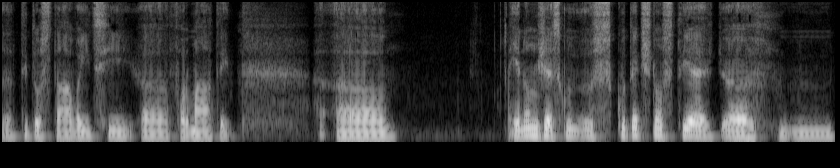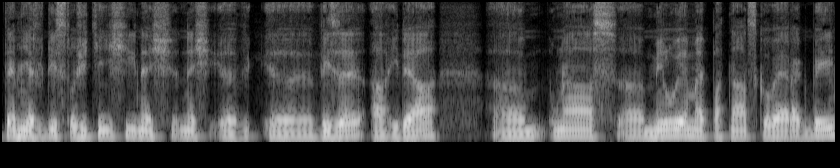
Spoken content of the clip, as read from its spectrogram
e, tyto stávající formáty. Jenomže skutečnost je téměř vždy složitější než, než vize a idea. U nás milujeme patnáctkové rugby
